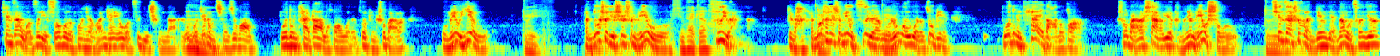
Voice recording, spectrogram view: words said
现在我自己 SOHO 的风险完全由我自己承担。如果这种情绪化波动太大的话，我的作品说白了，我没有业务。对，很多设计师是没有心态真好，资源的，对吧？很多设计师没有资源。我如果我的作品波动太大的话，说白了，下个月可能就没有收入。对，现在是稳定点，但我曾经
